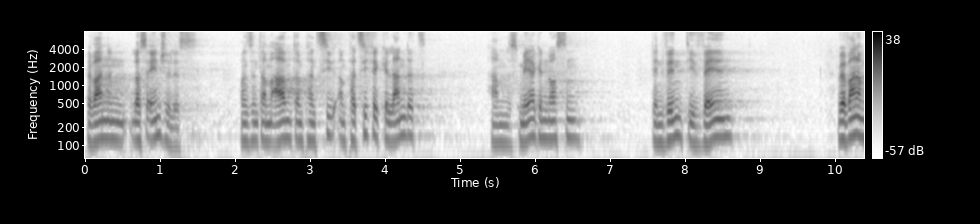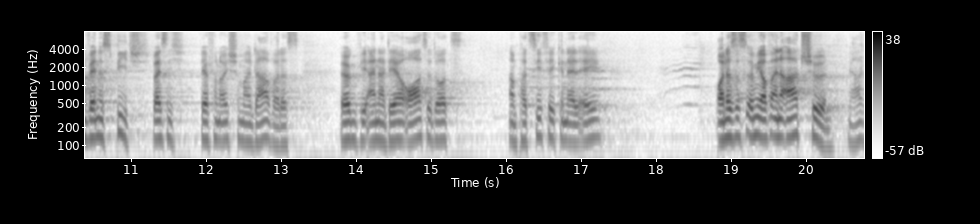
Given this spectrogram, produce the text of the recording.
Wir waren in Los Angeles und sind am Abend am Pazifik gelandet, haben das Meer genossen den Wind, die Wellen. Wir waren am Venice Beach. Ich weiß nicht, wer von euch schon mal da war. Das ist irgendwie einer der Orte dort am Pazifik in LA. Und das ist irgendwie auf eine Art schön. Ja,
